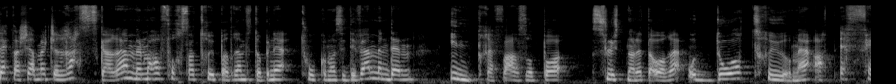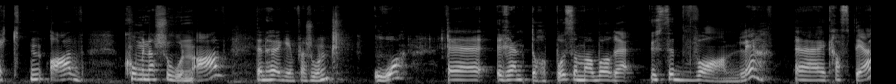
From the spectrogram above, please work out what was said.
Dette skjer mye raskere, men vi har fortsatt tro på at rentetoppen er 2,75. Men den inntreffer altså på slutten av dette året. Og da tror vi at effekten av kombinasjonen av den høye inflasjonen og eh, rentehoppa, som har vært usedvanlig eh, kraftige,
